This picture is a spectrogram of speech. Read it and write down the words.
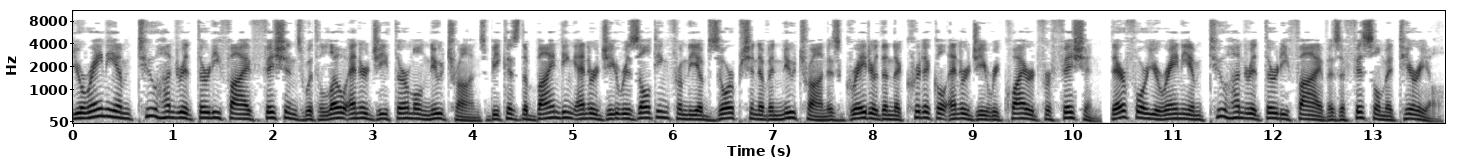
Uranium-235 fissions with low-energy thermal neutrons because the binding energy resulting from the absorption of a neutron is greater than the critical energy required for fission, therefore uranium-235 is a fissile material.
